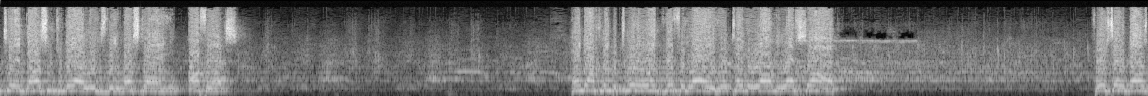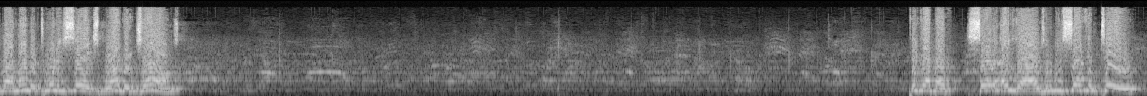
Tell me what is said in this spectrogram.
Number 10, Dawson Trudell leads the Mustang offense. Handoff number 21, Griffin Lay. He'll take it around the left side. Forced out of bounds by number 26, Broderick Jones. Pick up a set of eight yards. It'll be second two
